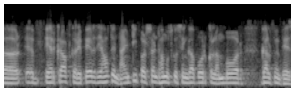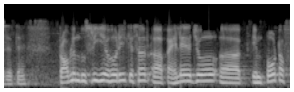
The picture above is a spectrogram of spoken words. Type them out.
एयरक्राफ्ट का रिपेयर्स यहाँ होते हैं, नाइन्टी परसेंट हम उसको सिंगापुर, कोलंबो और गल्फ में भेज देते हैं। प्रॉब्लम दूसरी ये हो रही कि सर पहले जो इंपोर्ट ऑफ़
